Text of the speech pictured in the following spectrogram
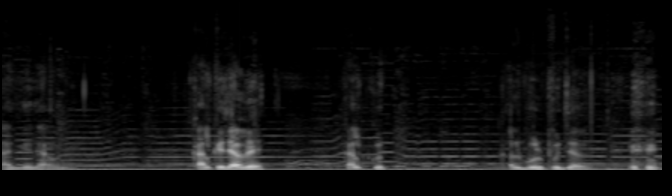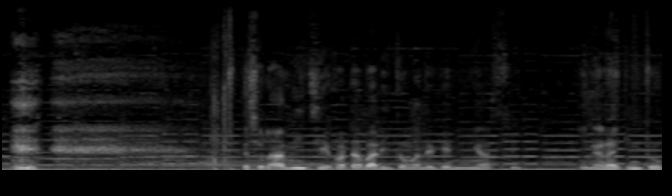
আজকে যাওনি। কালকে যাবে? কাল কো- কাল বোলপুর যাবে। আসলে আমি যে কটা বাড়ি তোমাদেরকে নিয়ে আসছি এনারা কিন্তু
